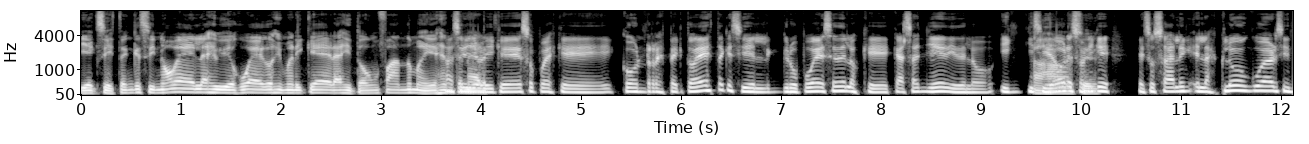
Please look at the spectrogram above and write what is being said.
Y existen que si novelas y videojuegos y mariqueras y todo un fandom ahí de gente Así yo nerd. vi que eso, pues, que con respecto a esta, que si el grupo ese de los que cazan Jedi, de los inquisidores, son sí. que esos salen en las Clone Wars y,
